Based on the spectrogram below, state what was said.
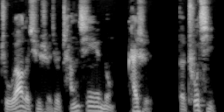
主要的趋势就是长期运动开始的初期，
